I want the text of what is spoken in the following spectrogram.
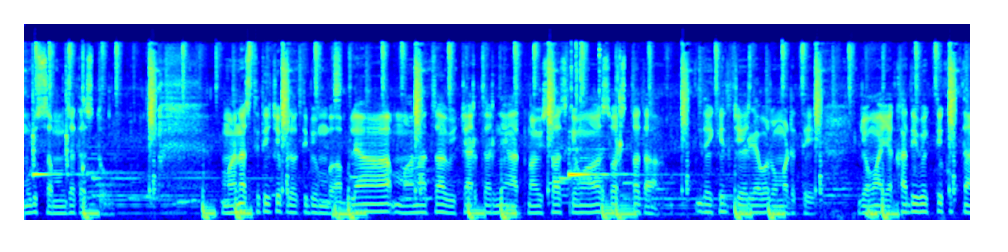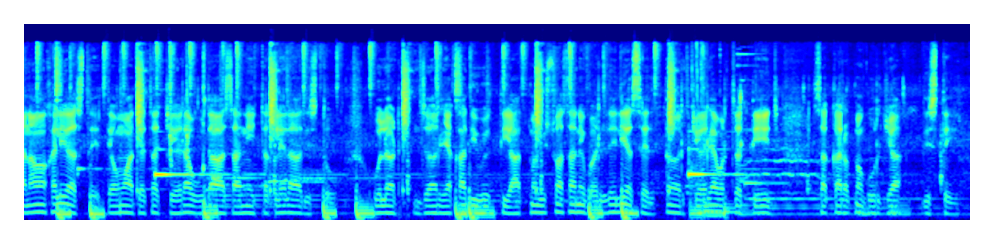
मूड समजत असतो. मनस्थितीचे प्रतिबिंब आपल्या मनाचा विचार करणे आत्मविश्वास किंवा अस्वस्थता देखील चेहऱ्यावर उमटते. जेव्हा एखादी व्यक्ती खूप तणावाखाली असते तेव्हा त्याचा चेहरा उदास आणि थकलेला दिसतो. उलट जर एखादी व्यक्ती आत्मविश्वासाने भरलेली असेल तर चेहऱ्यावरचं तेज सकारात्मक ऊर्जा दिसते.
